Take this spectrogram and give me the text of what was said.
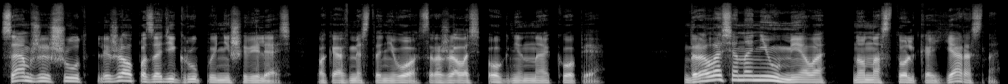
Сам же Шут лежал позади группы, не шевелясь, пока вместо него сражалась огненная копия. Дралась она неумело, но настолько яростно,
